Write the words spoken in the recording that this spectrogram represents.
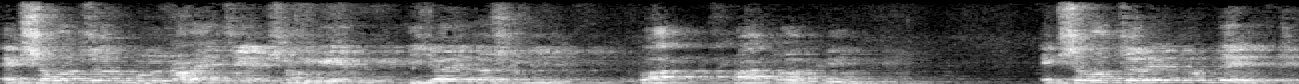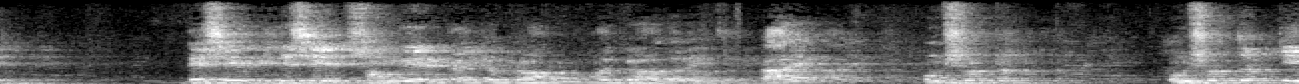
একশো বছর পূর্ণ হয়েছে সঙ্গে বিজয় দশমী লগ্নে একশো বছরের মধ্যে দেশে বিদেশে সংঘের কার্যক্রম অব্যাহত রয়েছে। প্রায় উনসত্তর, উনসত্তরটি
